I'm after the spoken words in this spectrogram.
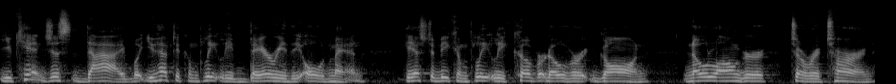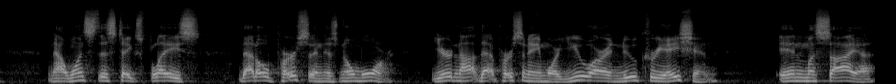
you can't just die, but you have to completely bury the old man. He has to be completely covered over, gone, no longer to return. Now, once this takes place, that old person is no more. You're not that person anymore. You are a new creation in Messiah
